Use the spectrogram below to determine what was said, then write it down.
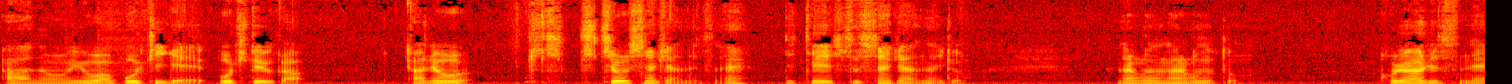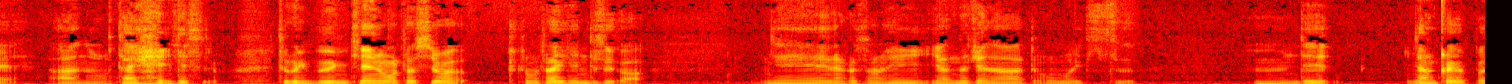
あの要は簿記で簿記というかあれを記帳しなきゃならないですね。で提出しなきゃならないと。なるほどなるほどと。これはですねあの大変ですよ。特に文系の私はとても大変ですがねえなんかその辺やんなきゃなと思いつつうんでなんかやっぱ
